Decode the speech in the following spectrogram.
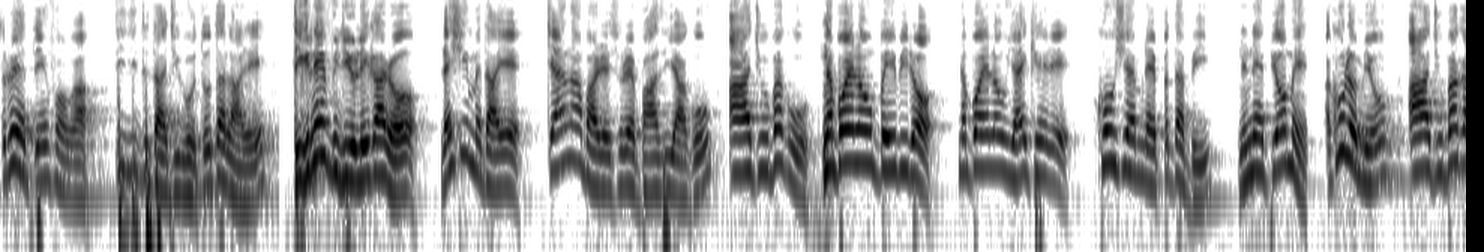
သူတို့ရဲ့တင်းဖောင်ကတိတိတတကြီးကိုတိုးတက်လာတယ်ဒီကနေ့ဗီဒီယိုလေးကတော့လက်ရှိမတာရဲ့ကျန်းလာပါတယ်ဆိုတဲ့ဘာစီယာကိုအာဂျူဘက်ကိုနှစ်ပွဲလုံးပေးပြီးတော့နှစ်ပွဲလုံးရိုက်ခဲ့တဲ့ခိုးရှက်နဲ့ပတ်သက်ပြီးနည်းနည်းပြောမယ်အခုလိုမျိုးအာဂျူဘက်က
